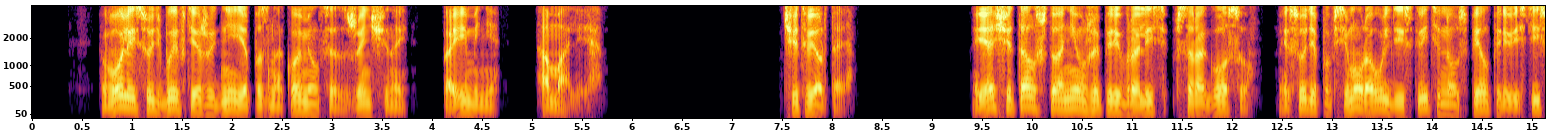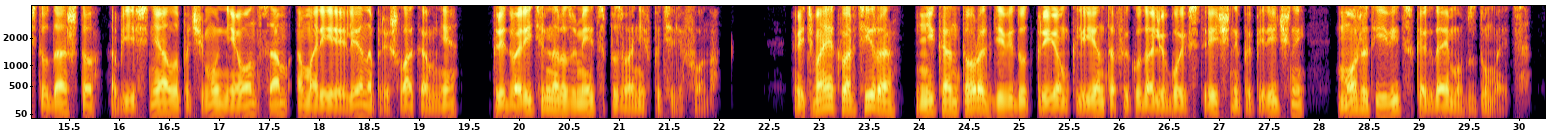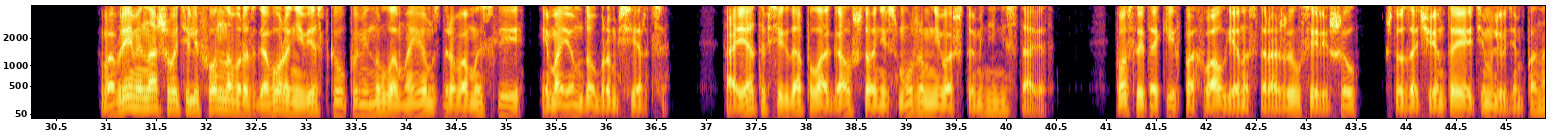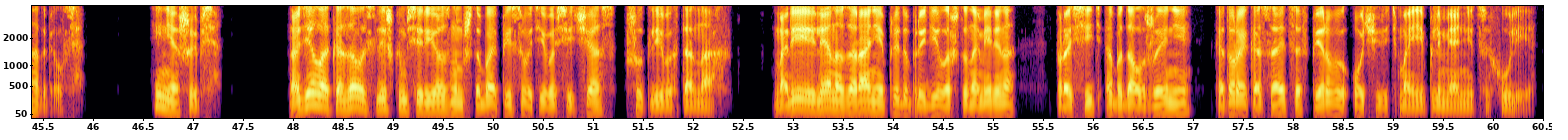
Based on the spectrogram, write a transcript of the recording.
Волей судьбы в те же дни я познакомился с женщиной по имени Амалия. Четвертое. Я считал, что они уже перебрались в Сарагосу, и, судя по всему, Рауль действительно успел перевестись туда, что объясняло, почему не он сам, а Мария Елена пришла ко мне предварительно, разумеется, позвонив по телефону. Ведь моя квартира — не контора, где ведут прием клиентов и куда любой встречный поперечный может явиться, когда ему вздумается. Во время нашего телефонного разговора невестка упомянула о моем здравомыслии и моем добром сердце. А я-то всегда полагал, что они с мужем ни во что меня не ставят. После таких похвал я насторожился и решил, что зачем-то этим людям понадобился. И не ошибся. Но дело оказалось слишком серьезным, чтобы описывать его сейчас в шутливых тонах. Мария Елена заранее предупредила, что намерена просить об одолжении, которое касается в первую очередь моей племянницы Хулии.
